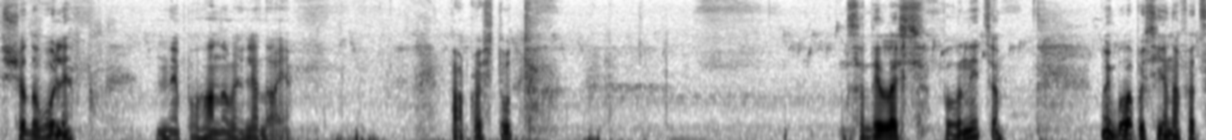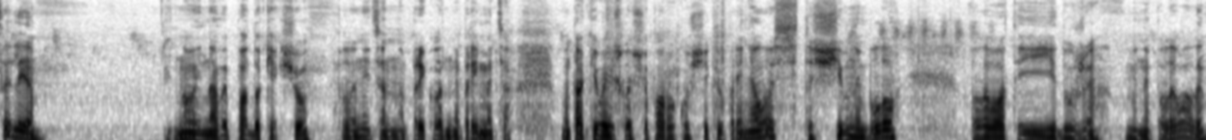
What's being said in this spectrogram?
Що доволі непогано виглядає. Так, ось тут садилась полуниця. Ну і була посіяна фацелія. Ну і на випадок, якщо полуниця, наприклад, не прийметься. Ну так і вийшло, що пару кущиків прийнялось, дощів не було. Поливати її дуже ми не поливали.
